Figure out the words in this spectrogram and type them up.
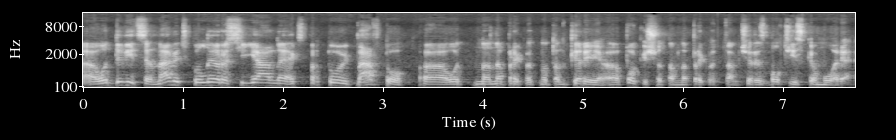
От дивіться, навіть коли росіяни експортують нафту, от наприклад, на танкери, поки що там, наприклад, там через Балтійське море,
